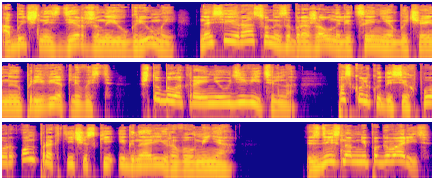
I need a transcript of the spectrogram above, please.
Обычно сдержанный и угрюмый, на сей раз он изображал на лице необычайную приветливость, что было крайне удивительно, поскольку до сих пор он практически игнорировал меня. «Здесь нам не поговорить»,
